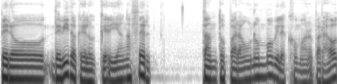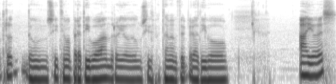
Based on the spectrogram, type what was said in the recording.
Pero debido a que lo querían hacer tanto para unos móviles como para otros de un sistema operativo Android o de un sistema operativo iOS,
